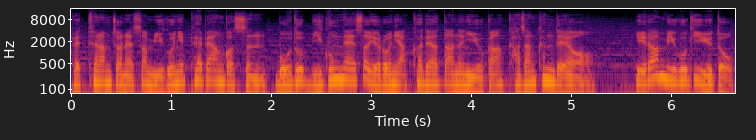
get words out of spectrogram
베트남전에서 미군이 패배한 것은 모두 미국 내에서 여론이 악화되었다는 이유가 가장 큰데요. 이러한 미국이 유독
